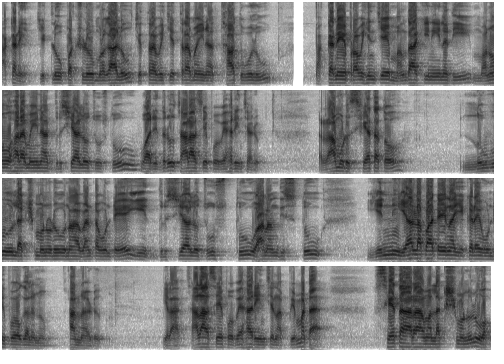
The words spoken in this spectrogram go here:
అక్కడే చెట్లు పక్షులు మృగాలు చిత్ర విచిత్రమైన ధాతువులు పక్కనే ప్రవహించే మందాకిని నది మనోహరమైన దృశ్యాలు చూస్తూ వారిద్దరూ చాలాసేపు విహరించారు. రాముడు సీతతో నువ్వు లక్ష్మణుడు నా వెంట ఉంటే ఈ దృశ్యాలు చూస్తూ ఆనందిస్తూ ఎన్ని ఏళ్ళపాటైనా ఇక్కడే ఉండిపోగలను అన్నాడు. ఇలా చాలాసేపు విహరించిన పిమ్మట సీతారామ లక్ష్మణులు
